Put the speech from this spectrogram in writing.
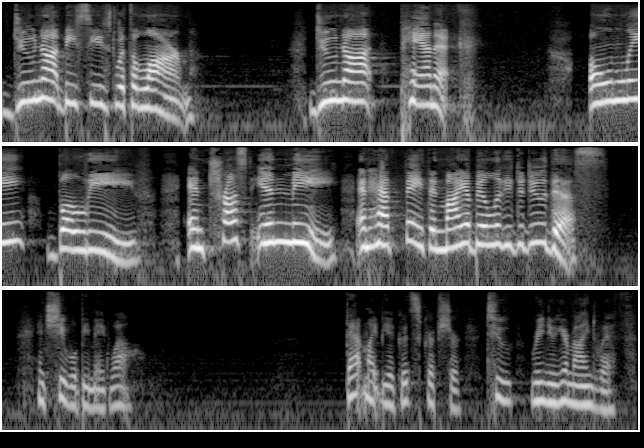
Do not be seized with alarm. Do not panic. Only believe and trust in me and have faith in my ability to do this, and she will be made well. That might be a good scripture to renew your mind with.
